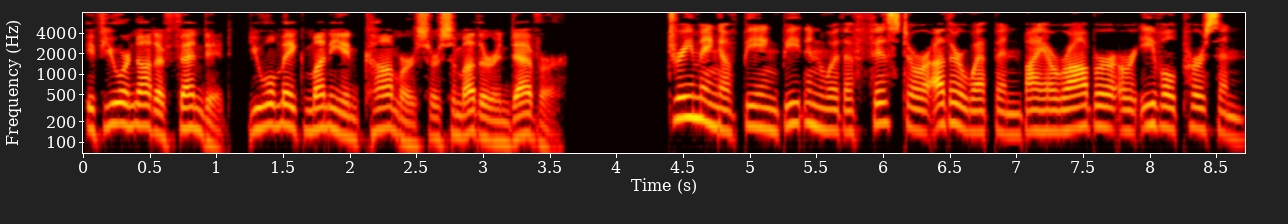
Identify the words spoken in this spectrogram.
If you are not offended, you will make money in commerce or some other endeavor. Dreaming of being beaten with a fist or other weapon by a robber or evil person.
